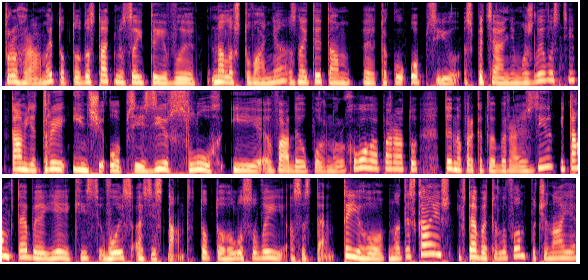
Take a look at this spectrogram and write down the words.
програми, тобто достатньо зайти в налаштування, знайти там е, таку опцію спеціальні можливості. Там є три інші опції: зір, слух і вади опорного рухового апарату. Ти, наприклад, вибираєш зір, і там в тебе є якийсь voice асистент тобто голосовий асистент. Ти його натискаєш, і в тебе телефон починає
